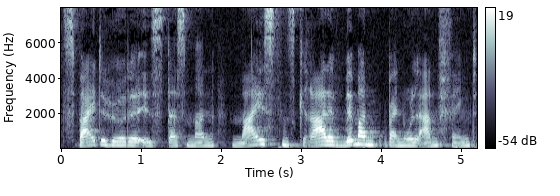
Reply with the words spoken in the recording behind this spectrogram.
zweite Hürde ist, dass man meistens, gerade wenn man bei Null anfängt,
